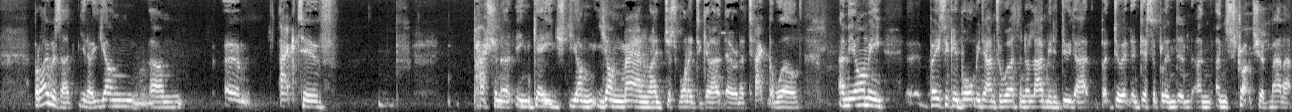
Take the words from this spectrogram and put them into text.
But I was a you know young, um, um, active passionate, engaged young young man, and I just wanted to get out there and attack the world. And the army uh, basically brought me down to earth and allowed me to do that, but do it in a disciplined and, and, and structured manner.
